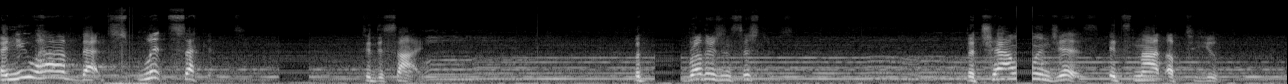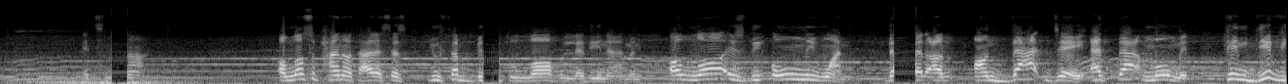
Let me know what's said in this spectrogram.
And you have that split second to decide. But brothers and sisters, the challenge is it's not up to you. It's not. Allah subhanahu wa ta'ala says, يُثَبِّتُ اللَّهُ الَّذِينَ آمَنُوا Allah is the only one that, that on, on that day, at that moment, can give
